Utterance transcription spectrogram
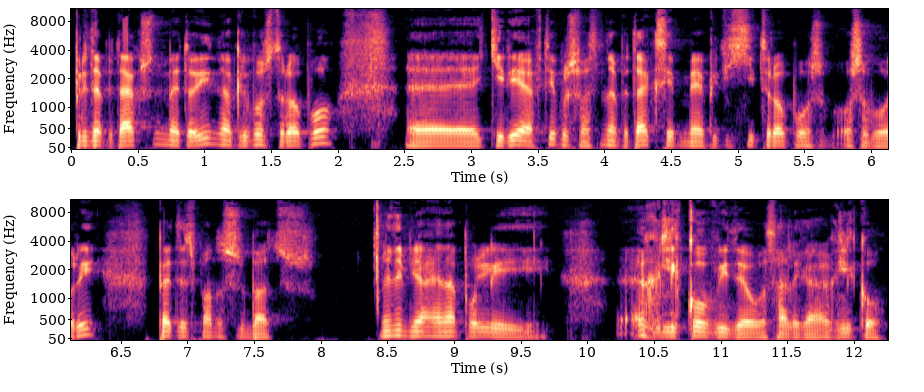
πριν τα πετάξουν με το ίδιο ακριβώς τρόπο ε, η κυρία αυτή προσπαθεί να πετάξει με επιτυχή τρόπο όσο, όσο μπορεί πέτρες πάνω στους μπάτσους. Είναι μια, ένα πολύ γλυκό βίντεο θα έλεγα, γλυκό.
